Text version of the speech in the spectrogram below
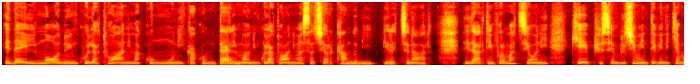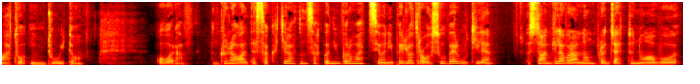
ed è il modo in cui la tua anima comunica con te, il modo in cui la tua anima sta cercando di direzionarti, di darti informazioni che più semplicemente viene chiamato intuito. Ora, ancora una volta so che ti ho dato un sacco di informazioni, però lo trovo super utile. Sto anche lavorando a un progetto nuovo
